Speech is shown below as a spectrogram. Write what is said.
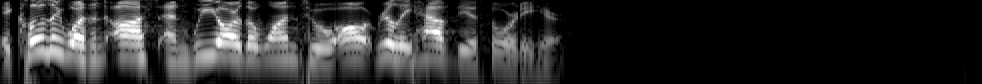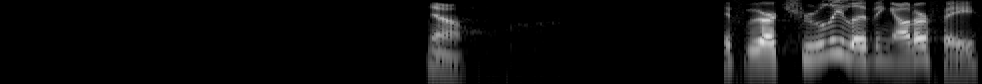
it clearly wasn't us, and we are the ones who all really have the authority here. Now, if we are truly living out our faith,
